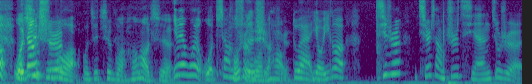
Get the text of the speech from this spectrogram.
我当去吃时过，我去吃过，很好吃。因为我有我上次的时候对，有一个，其实其实像之前就是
